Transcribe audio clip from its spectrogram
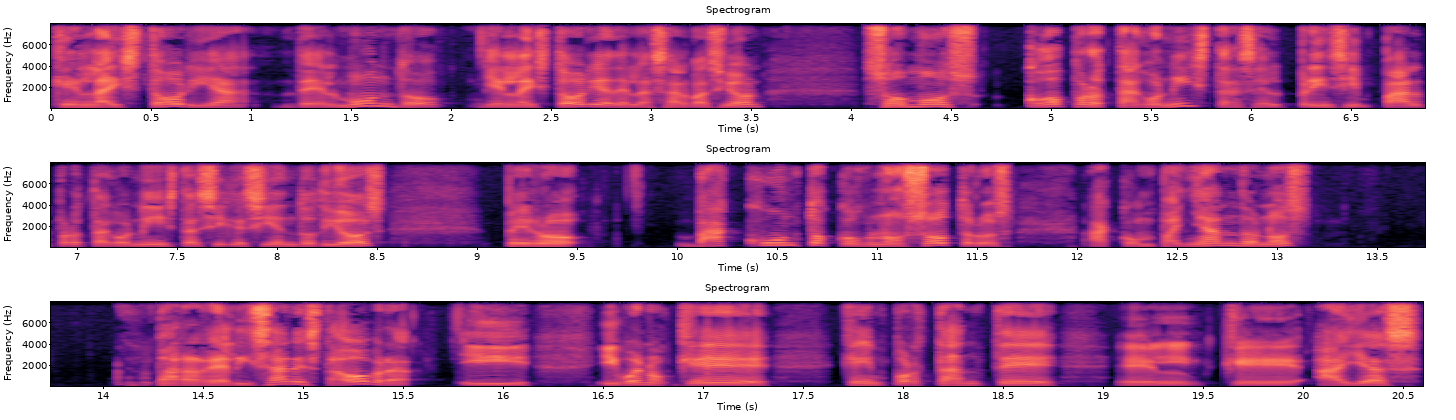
que en la historia del mundo y en la historia de la salvación somos coprotagonistas. El principal protagonista sigue siendo Dios, pero va junto con nosotros, acompañándonos para realizar esta obra. Y, bueno, qué, qué importante el que hayas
